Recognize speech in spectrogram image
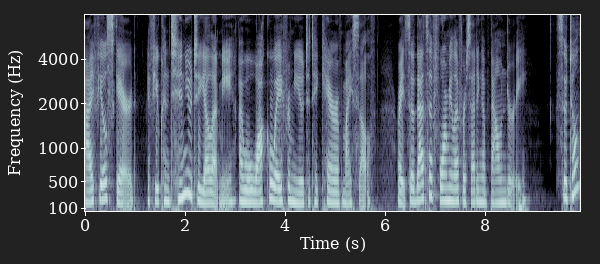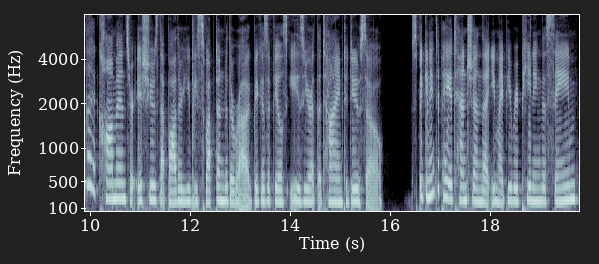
I feel scared. If you continue to yell at me, I will walk away from you to take care of myself. Right? So that's a formula for setting a boundary. So don't let comments or issues that bother you be swept under the rug because it feels easier at the time to do so. It's beginning to pay attention that you might be repeating the same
